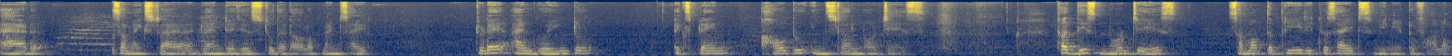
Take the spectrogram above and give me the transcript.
add some extra advantages to the development side. Today I am going to explain how to install Node.js. For this Node.js, some of the prerequisites we need to follow.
